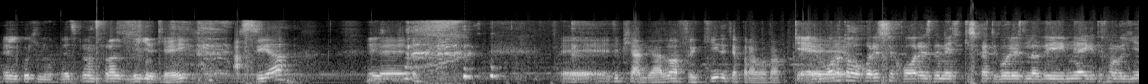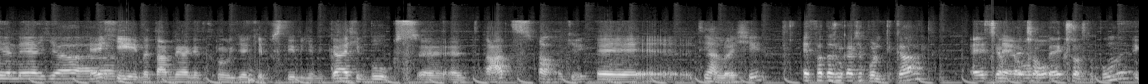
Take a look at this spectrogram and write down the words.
Ελληνικό κοινό, έτσι πρέπει να φράζει ε, οκ, Ασία, ε, ε, τι πιάνει άλλο, Αφρική, τέτοια πράγματα. Και Ε, μόνο το χωρίς σε χώρες δεν έχει και σε κατηγορίες, δηλαδή νέα για τεχνολογία, νέα για... Έχει μετά νέα για τεχνολογία και επιστήμη γενικά, έχει books ε, and arts. Α, οκ. Ε, τι άλλο έχει; Ε, φαντάζομαι κάποια πολιτικά, έτσι Ναι, απ' έξω ο- απ' έξω ας το πούμε. Ε,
